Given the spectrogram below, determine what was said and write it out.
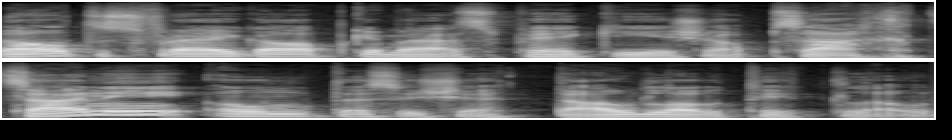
Die Altersfreigabe gemäß PEGI ist ab 16 und das ist ein Download-Titel auch.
